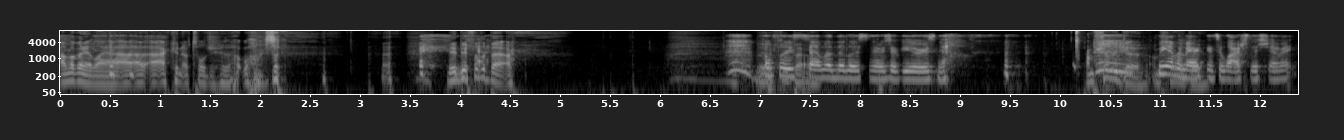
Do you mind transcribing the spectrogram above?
I'm not gonna lie. I, I I couldn't have told you who that was. Maybe for the better. Maybe Hopefully, the better. some of the listeners or viewers know. I'm sure we do. I'm we sure have we do. Americans who watch this show, right?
